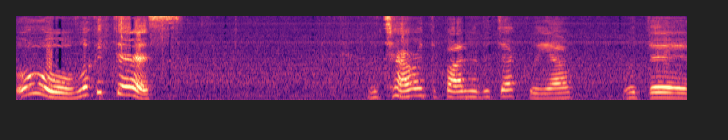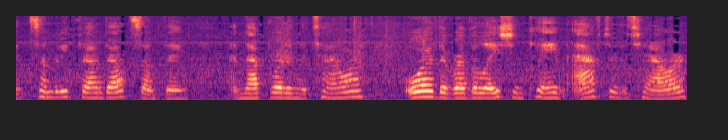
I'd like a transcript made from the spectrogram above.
Oh, look at this the tower at the bottom of the deck, Leo, with the somebody found out something and that brought in the tower, or the revelation came after the tower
